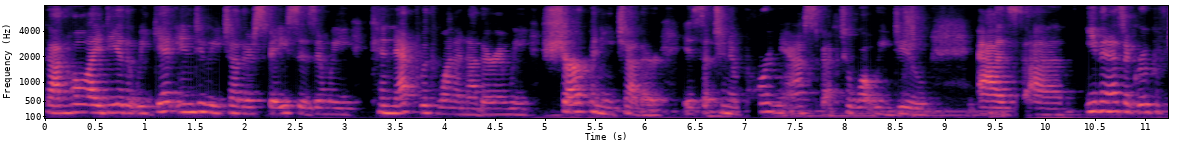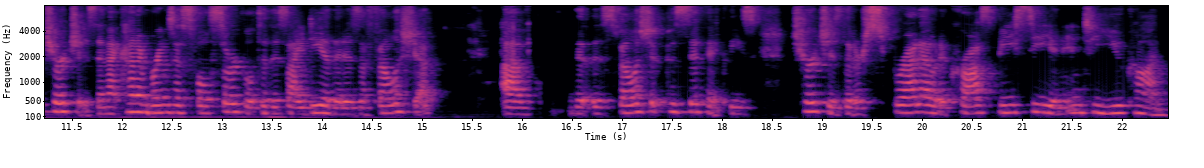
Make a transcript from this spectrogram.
that whole idea that we get into each other's faces and we connect with one another and we sharpen each other is such an important aspect to what we do as uh, even as a group of churches. And that kind of brings us full circle to this idea that as a fellowship, of this Fellowship Pacific, these churches that are spread out across BC and into Yukon,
